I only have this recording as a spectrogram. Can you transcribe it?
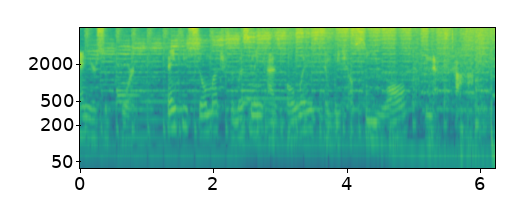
and your support. Thank you so much for listening as always, and we shall see you all next time.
